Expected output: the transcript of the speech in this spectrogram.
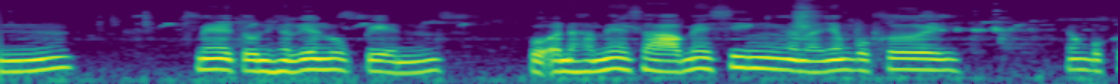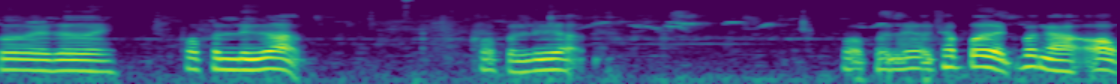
น แม่ตัวนี้เลี้ยงลูกเป็นพวกอันนะแม่สาวแม่ซิ่งอันนะยังบ่เคย ยังบ่เคยเลยเพอเพิ่นเลือกเพอเพิ่นเลือก พอเพิ่นเลือกถ้าเปิดเพิ่นก็ออก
